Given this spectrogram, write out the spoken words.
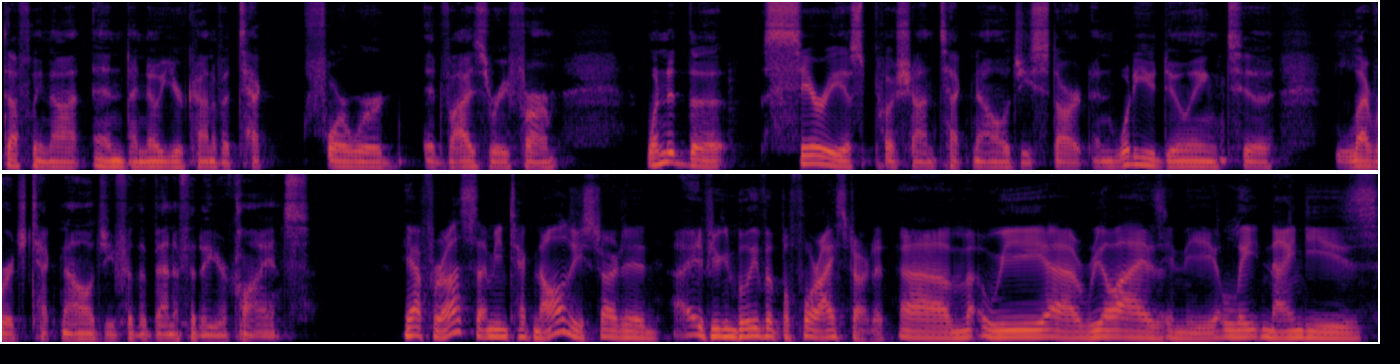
definitely not. And I know you're kind of a tech forward advisory firm. When did the serious push on technology start? And what are you doing to leverage technology for the benefit of your clients? Yeah, for us, I mean, technology started, if you can believe it, before I started. Um, we uh, realized in the late 90s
